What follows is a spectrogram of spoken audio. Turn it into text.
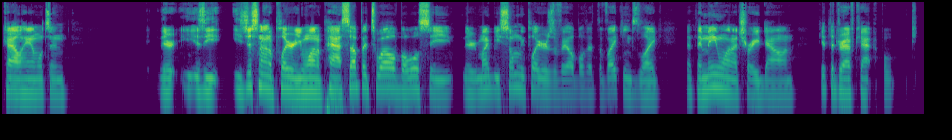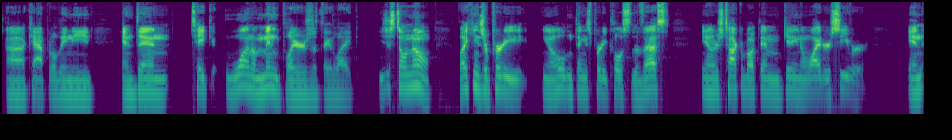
Kyle Hamilton. There is he he's just not a player you want to pass up at 12, but we'll see. There might be so many players available that the Vikings like that they may want to trade down get the draft capital, uh, capital they need, and then take one of many players that they like. You just don't know. Vikings are pretty, you know, holding things pretty close to the vest. You know, there's talk about them getting a wide receiver, and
